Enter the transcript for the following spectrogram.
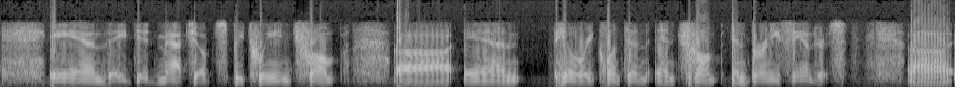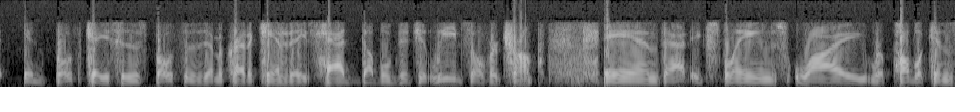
and they did matchups between Trump uh, and Hillary Clinton and Trump and Bernie Sanders. Uh, in both cases, both of the Democratic candidates had double digit leads over Trump. And that explains why Republicans,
